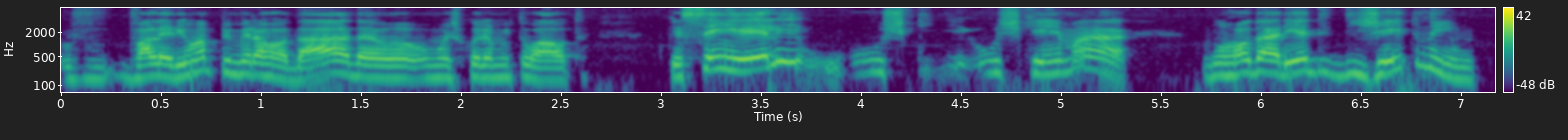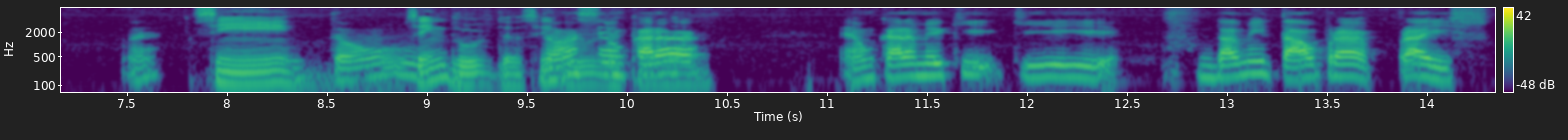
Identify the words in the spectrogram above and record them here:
valeria uma primeira rodada, uma escolha muito alta. Porque sem ele, o, o esquema não rodaria de, de jeito nenhum. Né? Sim, então, sem dúvida. Sem então, dúvida, assim, é um cara, cara, é um cara meio que, que fundamental para isso.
